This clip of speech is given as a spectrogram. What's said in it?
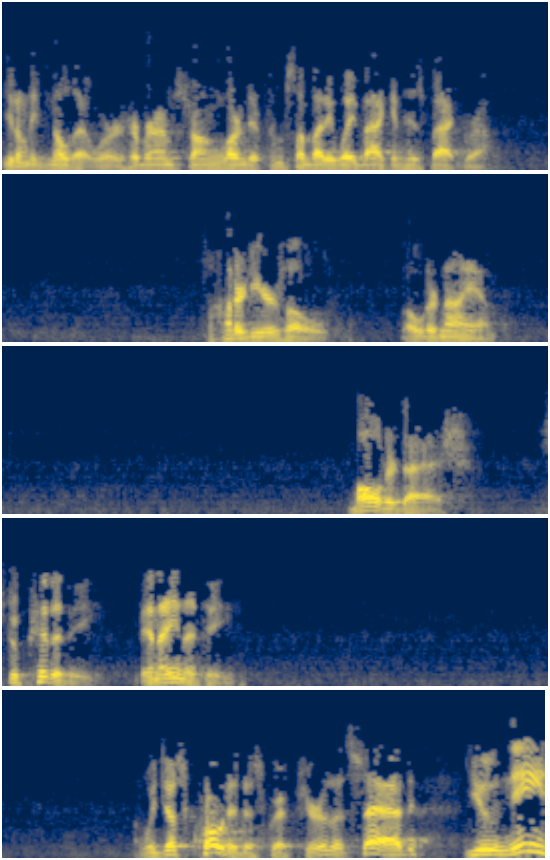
You don't even know that word. Herbert Armstrong learned it from somebody way back in his background. It's 100 years old, older than I am. Balderdash stupidity, inanity. We just quoted a scripture that said, you need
